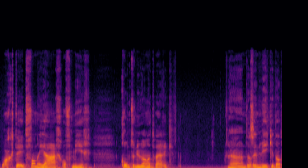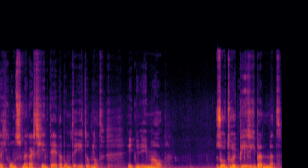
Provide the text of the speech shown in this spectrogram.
wachttijd van een jaar of meer, continu aan het werk. Uh, er zijn weken dat ik gewoon smiddags geen tijd heb om te eten, omdat ik nu eenmaal zo druk bezig ben met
